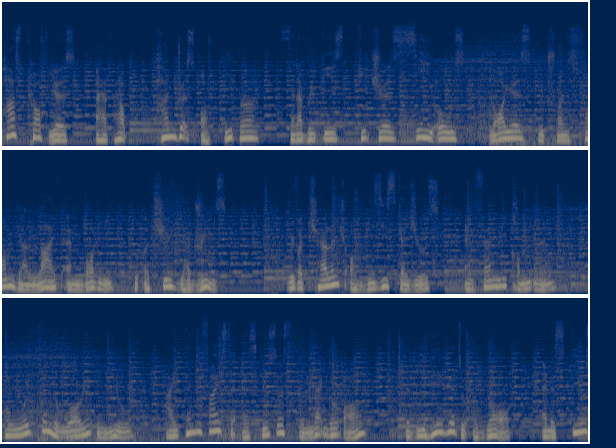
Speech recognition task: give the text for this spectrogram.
past 12 years, I have helped hundreds of people, celebrities, teachers, CEOs, lawyers to transform their life and body to achieve their dreams. With a challenge of busy schedules and family commitment, Awaken the Warrior in You identifies the excuses to let go of, the behavior to adopt, and the skills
